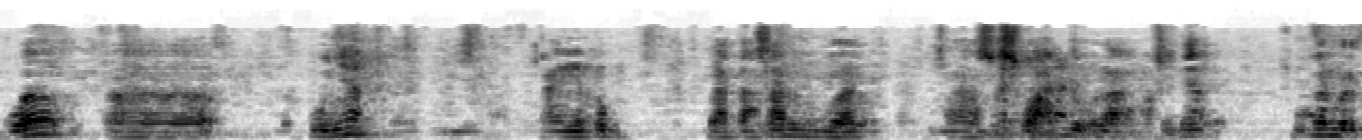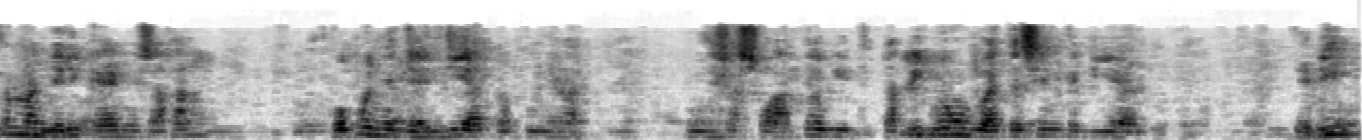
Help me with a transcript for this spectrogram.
gue eh, punya kayak pe- batasan buat eh, sesuatu lah. Maksudnya bukan berteman. Jadi kayak misalkan gue punya janji atau punya punya sesuatu gitu tapi gue membatasin ke dia gitu. Jadi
